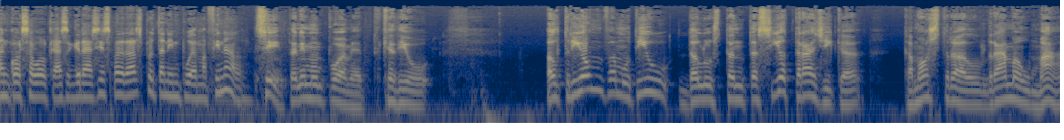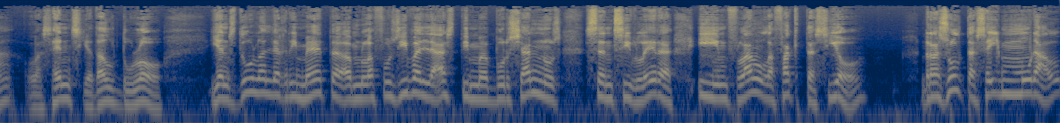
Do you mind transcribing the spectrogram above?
En qualsevol cas, gràcies, Pedrals, però tenim poema final. Sí, tenim un poemet que diu El triomf emotiu de l'ostentació tràgica que mostra el drama humà, l'essència del dolor, i ens du la llagrimeta amb l'efusiva llàstima, burxant-nos sensiblera i inflant l'afectació, resulta ser immoral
